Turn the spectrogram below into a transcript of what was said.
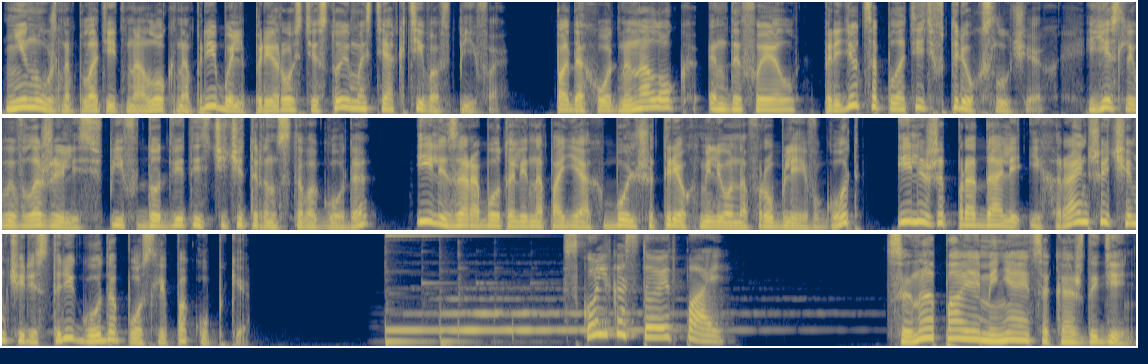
Не нужно платить налог на прибыль при росте стоимости активов ПИФа. Подоходный налог, НДФЛ, придется платить в трех случаях. Если вы вложились в ПИФ до 2014 года, или заработали на паях больше 3 миллионов рублей в год, или же продали их раньше, чем через 3 года после покупки. Сколько стоит пай? Цена пая меняется каждый день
